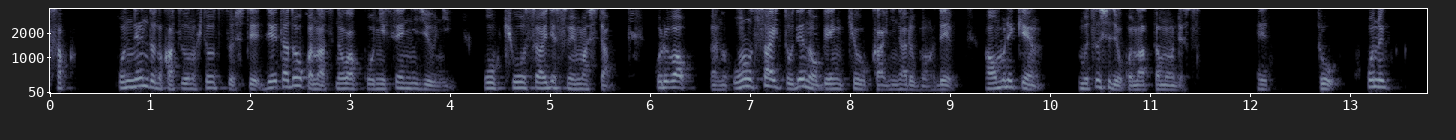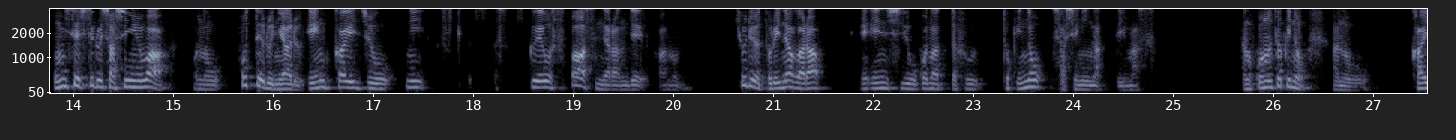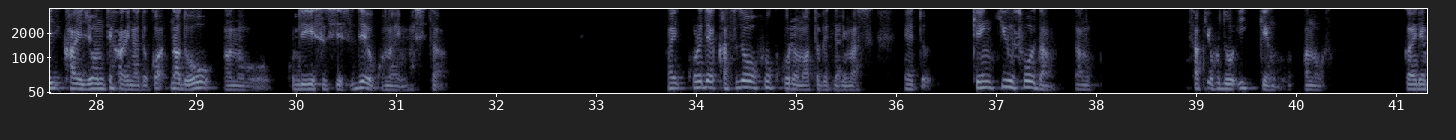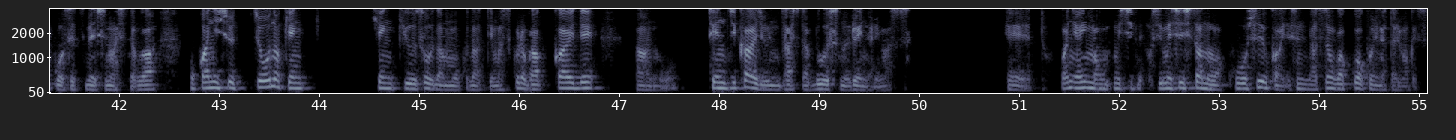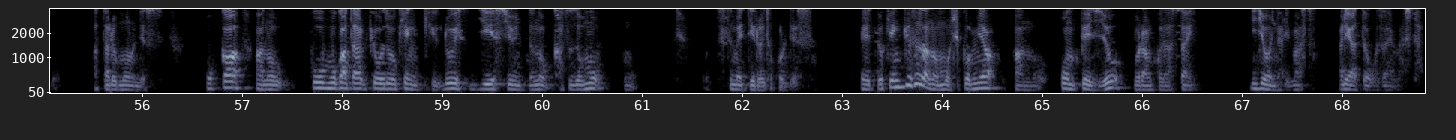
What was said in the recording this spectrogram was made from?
今年度の活動の一つとして、データ同化夏の学校2022を共催で進めました。これはあのオンサイトでの勉強会になるもので、青森県むつ市で行ったものです。えっと、ここにお見せしている写真は、あのホテルにある宴会場に机をスパースに並んで、あの距離を取りながら演習を行った時の写真になっています。あのこの時のあの会会場の手配などかなどをあのこの DSCS で行いました。はい、これで活動報告のまとめになります。えっ、と、研究相談、あの先ほど1件あの概略を説明しましたが、他に出張の研究相談も行っています。これは学会であの展示会場に出したブースの例になります。えーと、他には今お示ししたのは講習会ですね。夏の学校はこれに当たるわけです。当たるものです。他、あの公募型共同研究、ルイス DS ユニットの活動も進めているところです。えーと、研究相談の申し込みはあのホームページをご覧ください。以上になります。ありがとうございました。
